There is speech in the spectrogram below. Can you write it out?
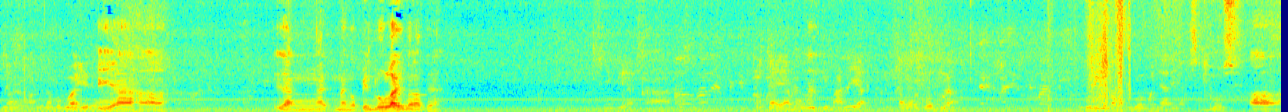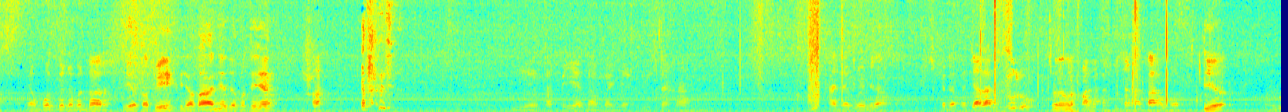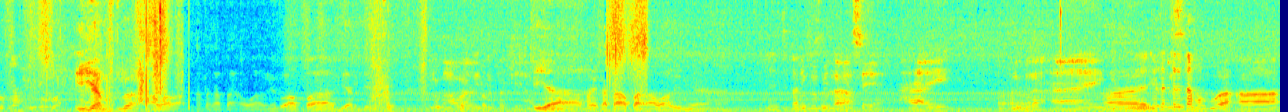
yang nama gua akhirnya? Iya ha, yang nanggepin lu lah ibaratnya. Biasa. Percaya sama gua gimana ya? Kalau gua bilang ini gimana gua mau nyari yang serius Ah, yang buat benar-benar. Iya tapi kenyataannya dapetnya yang hah? Iya tapi ya namanya kita kan hanya gue bilang sekedar ngejalanin dulu Ah. depannya kan kita nggak tahu kan iya kan gue bilang gitu gua Iya, maksud gua awal kata-kata awalnya tuh apa biar dia itu Lu ngawalin itu pakai Iya, pakai kata apa ngawalinnya. ya itu tadi gue bilang saya hai Ah. Lu bilang hai gitu. Hai. Ya, dia kan cerita sama gua, "Eh,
